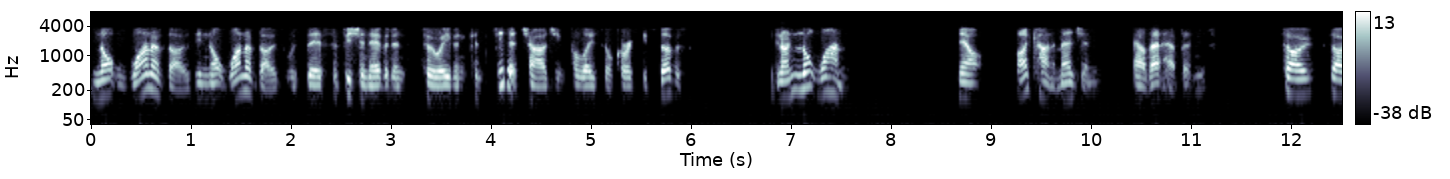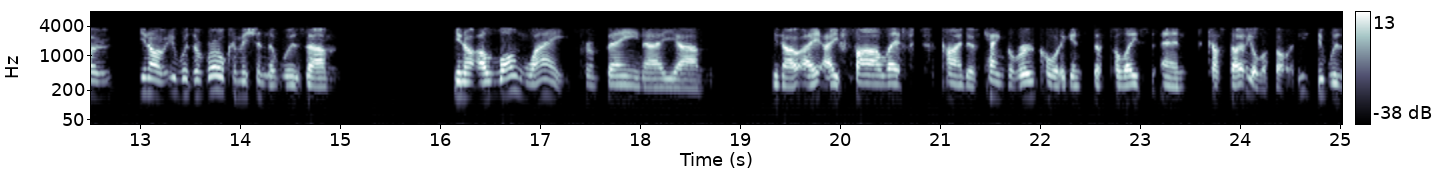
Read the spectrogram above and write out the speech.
not one of those, in not one of those, was there sufficient evidence to even consider charging police or corrective services. You know, not one. Now, I can't imagine how that happened. So, so you know, it was a royal commission that was, um, you know, a long way from being a, um, you know, a, a, far left kind of kangaroo court against the police and custodial authorities. It was,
